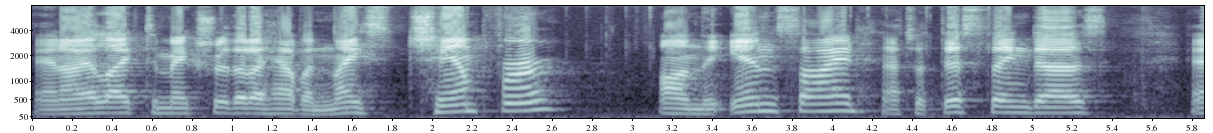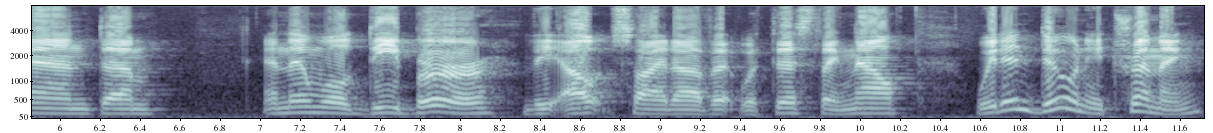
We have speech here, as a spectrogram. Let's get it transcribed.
and I like to make sure that I have a nice chamfer on the inside. That's what this thing does. And, um, and then we'll deburr the outside of it with this thing. Now, we didn't do any trimming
